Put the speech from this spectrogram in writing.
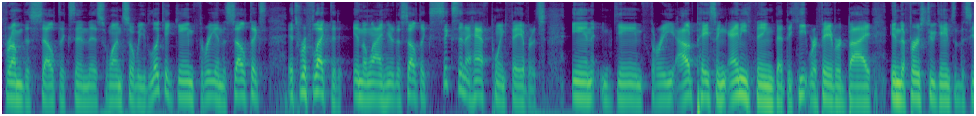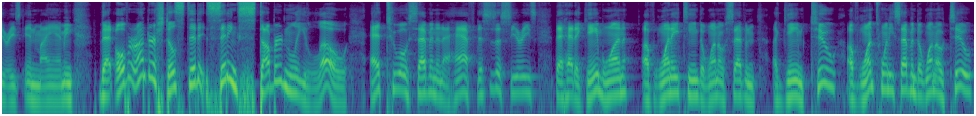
from the Celtics in this one. So we look at game three and the Celtics. It's reflected in the line here. The Celtics, six and a half point favorites in game three, outpacing anything that the Heat were favored by in the first two games of the series in Miami. That over under still st- sitting stubbornly low at 207 and a half. This is a series that had a game one of 118 to 107, a game two of 127 to 102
